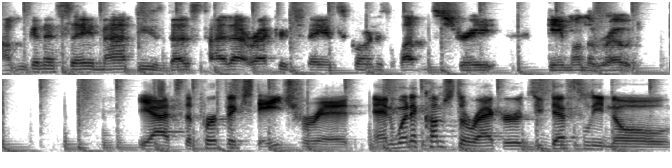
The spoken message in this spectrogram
I'm gonna say Matthews does tie that record today and scoring his 11th straight game on the road. Yeah, it's the perfect stage for it. And when it comes to records, you definitely know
